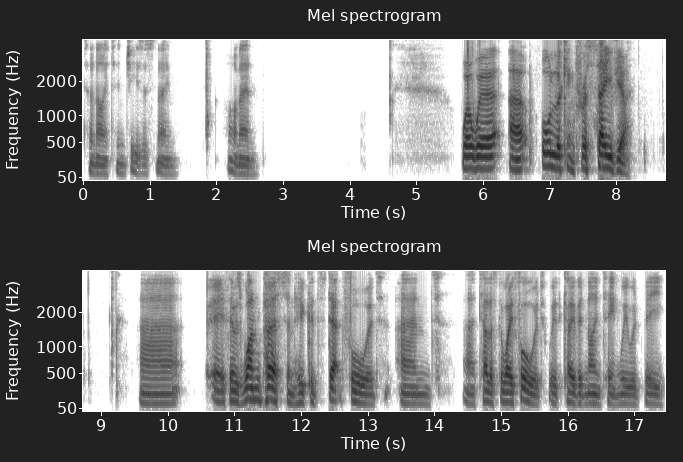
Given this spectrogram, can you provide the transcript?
tonight. In Jesus' name, Amen. Well, we're uh, all looking for a saviour. Uh, if there was one person who could step forward and uh, tell us the way forward with COVID 19, we would be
